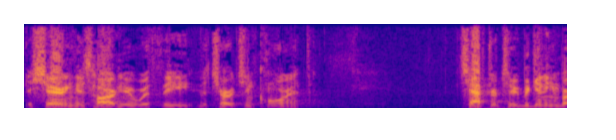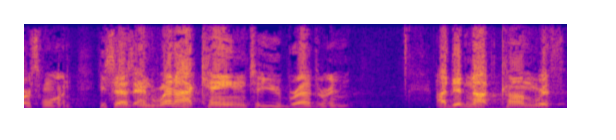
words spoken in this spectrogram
is sharing his heart here with the, the church in Corinth. Chapter 2, beginning in verse 1. He says, And when I came to you, brethren, I did not come with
